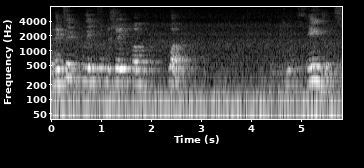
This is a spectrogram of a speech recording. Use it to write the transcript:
And they typically took the shape of what? angels.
